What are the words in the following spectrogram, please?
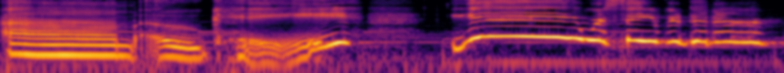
Um, okay. Yay, we're saving for dinner.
